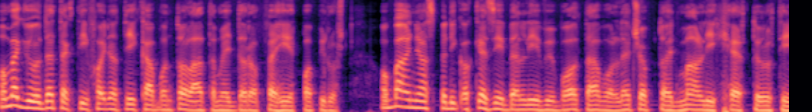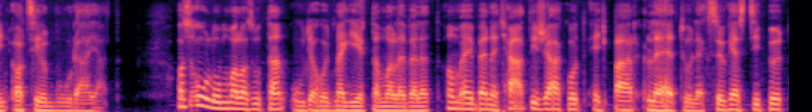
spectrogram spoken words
A megölt detektív hagyatékában találtam egy darab fehér papírost, a bányász pedig a kezében lévő baltával lecsapta egy Mannlicher töltény acélbúráját. Az ólommal azután úgy, ahogy megírtam a levelet, amelyben egy hátizsákot, egy pár lehetőleg szögeszcipőt,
